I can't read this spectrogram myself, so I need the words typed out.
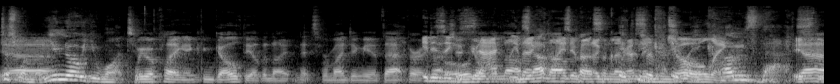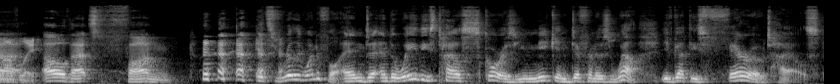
just one more. You know you want to. We were playing Incan Gold the other night, and it's reminding me of that very It is much. If exactly last- that Yeah. kind of person left in aggressive Incan it Gold. becomes that. It's lovely. Oh, that's fun. It's really wonderful, and uh, and the way these tiles score is unique and different as well. You've got these pharaoh tiles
